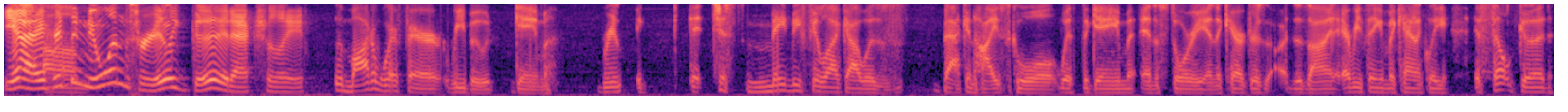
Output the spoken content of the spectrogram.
Yeah, I heard the Um, new one's really good, actually. the Modern Warfare reboot game, re- it, it just made me feel like I was back in high school with the game and the story and the characters design, everything mechanically. It felt good.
